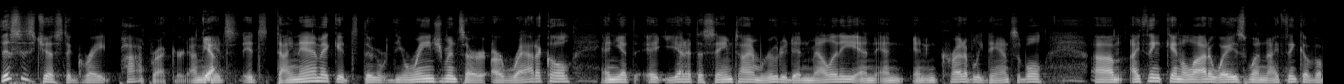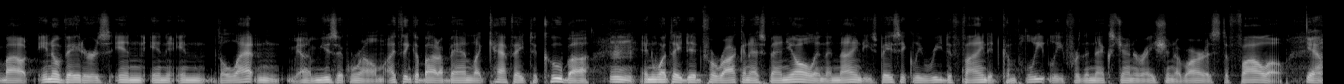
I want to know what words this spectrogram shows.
this is just a great pop record. I mean, Yeah. it's it's dynamic. It's the the arrangements are, are radical and yet yet at the same time rooted in melody and and, and incredibly danceable. Um, I think in a lot of ways, when I think of about innovators in in, in the Latin uh, music realm, I think about a band like Cafe Tacuba and what they did for rock en español in the '90s. Basically, redefined it completely for the next generation of artists to follow. Yeah.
